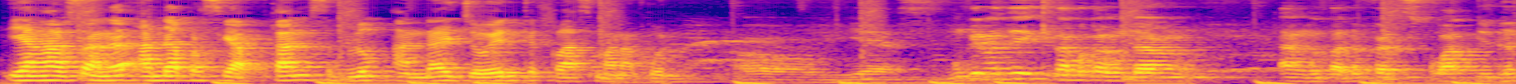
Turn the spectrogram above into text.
yang harus anda anda persiapkan sebelum anda join ke kelas mana pun Oh yes. Mungkin nanti kita bakal undang anggota The Fed Squad juga.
